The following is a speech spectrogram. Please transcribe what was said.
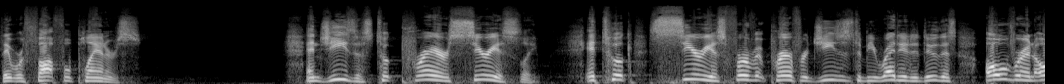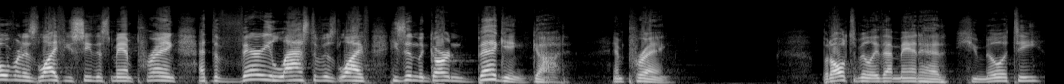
They were thoughtful planners. And Jesus took prayer seriously. It took serious, fervent prayer for Jesus to be ready to do this over and over in his life. You see this man praying at the very last of his life. He's in the garden begging God and praying. But ultimately, that man had humility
